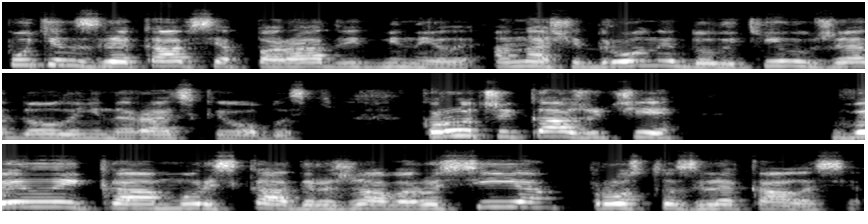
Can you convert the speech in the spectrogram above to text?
Путін злякався, парад відмінили, а наші дрони долетіли вже до Ленінградської області. Коротше кажучи, велика морська держава Росія просто злякалася.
